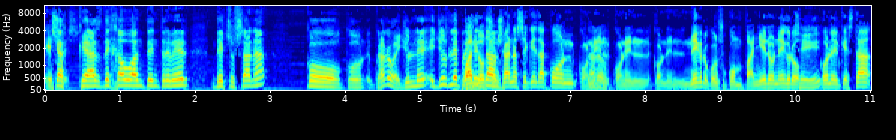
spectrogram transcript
Eso que, has- es. que has dejado ante entrever de Chosana con, con- claro, ellos le, ellos le Cuando presentan... Susana se queda con, con, Claro. el, con, el, con el negro, con su compañero negro, Sí. con el que está,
